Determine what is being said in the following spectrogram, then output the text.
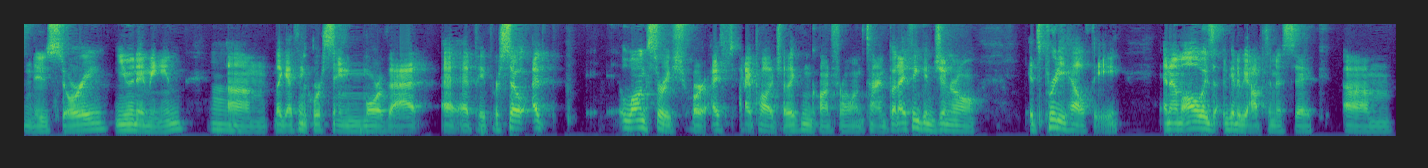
news story. You know what I mean? Mm. Um, like I think we're seeing more of that at, at paper. So, I, long story short, I, I apologize. I can go on for a long time, but I think in general, it's pretty healthy. And I'm always going to be optimistic. Um,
